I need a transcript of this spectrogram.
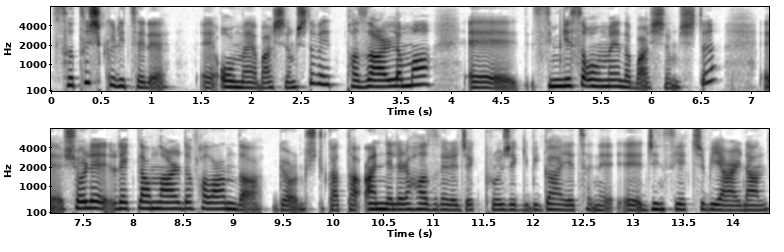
satış kriteri e, olmaya başlamıştı ve pazarlama e, simgesi olmaya da başlamıştı. E, şöyle reklamlarda falan da görmüştük hatta annelere haz verecek proje gibi gayet hani e, cinsiyetçi bir yerden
